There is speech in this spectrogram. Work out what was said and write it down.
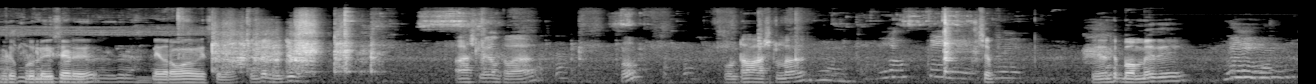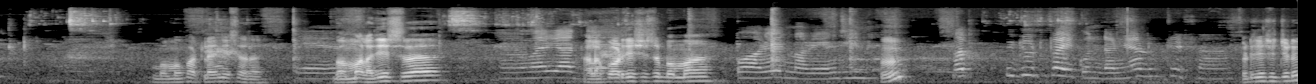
వీడు ఇప్పుడు లేచాడు. నిద్రమో వేస్తున్నాడు ఇంకా లేచు హాస్టల్కి వెళ్తావా? ఉంటావా హాస్టల్లో? చెప్పు. ఏదండి బొమ్మ ఇది? బొమ్మ పట్ల ఏం చేశారా బొమ్మ అలా చేసావా అలా పాడు చేసేసా బొమ్మ? ఎటు చేసి ఇచ్చాడు?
